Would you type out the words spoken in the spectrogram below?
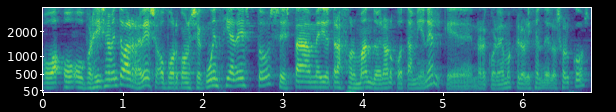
o, precisamente al revés, o por consecuencia de esto se está medio transformando en orco también él, que recordemos que el origen de los orcos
